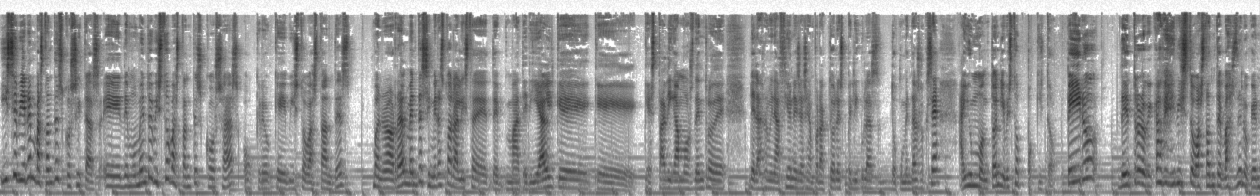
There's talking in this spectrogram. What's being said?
y se vienen bastantes cositas. Eh, de momento he visto bastantes cosas, o creo que he visto bastantes. Bueno, no, realmente si miras toda la lista de, material que, está, digamos, dentro de, las nominaciones, ya sean por actores, películas, documentales, lo que sea, hay un montón y he visto poquito. Pero dentro de lo que cabe he visto bastante más de lo que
